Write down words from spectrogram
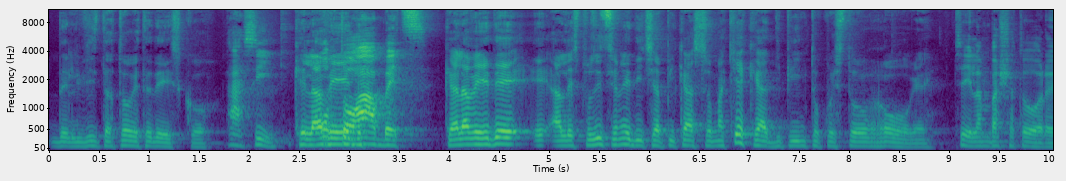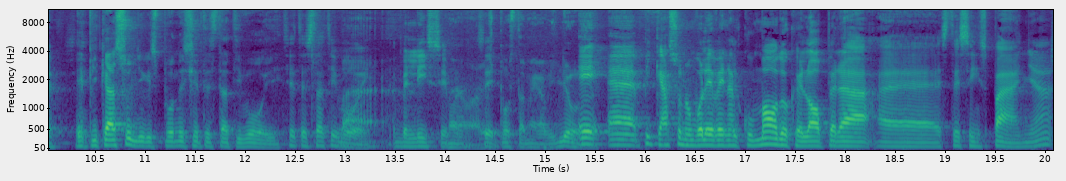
del visitatore tedesco, Ah sì, Che la Otto vede- Abetz. che la vede e all'esposizione dice a Picasso, ma chi è che ha dipinto questo orrore? Sì, l'ambasciatore. E Picasso gli risponde, siete stati voi. Siete stati voi. È bellissimo. È una sì. risposta meravigliosa. E eh, Picasso non voleva in alcun modo che l'opera eh, stesse in Spagna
